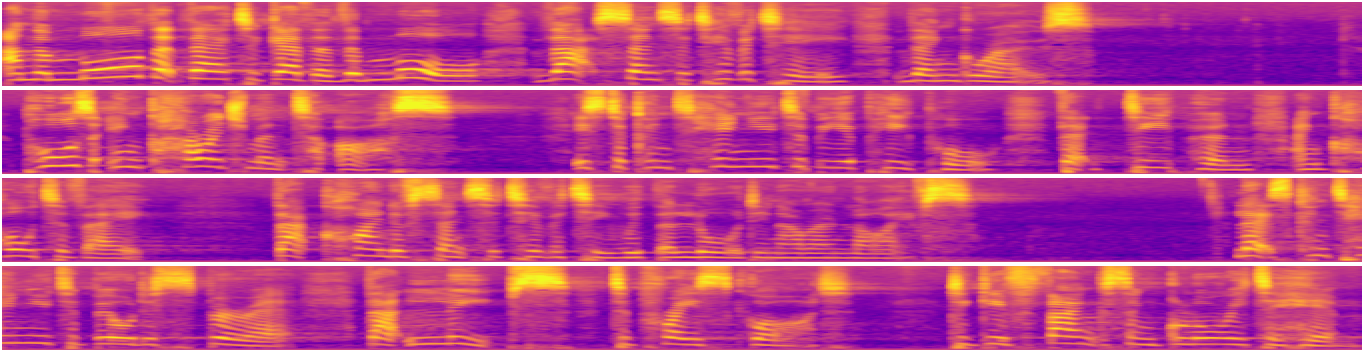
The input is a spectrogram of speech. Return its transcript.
And the more that they're together, the more that sensitivity then grows. Paul's encouragement to us is to continue to be a people that deepen and cultivate that kind of sensitivity with the Lord in our own lives. Let's continue to build a spirit that leaps to praise God to give thanks and glory to Him.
